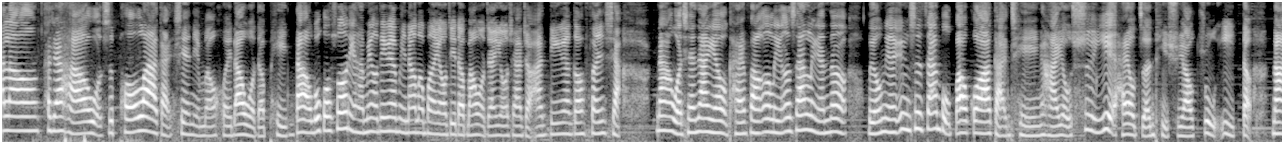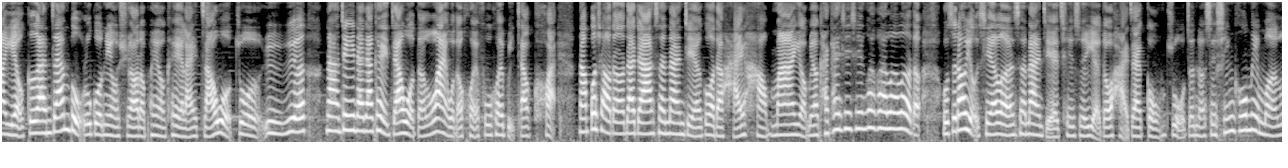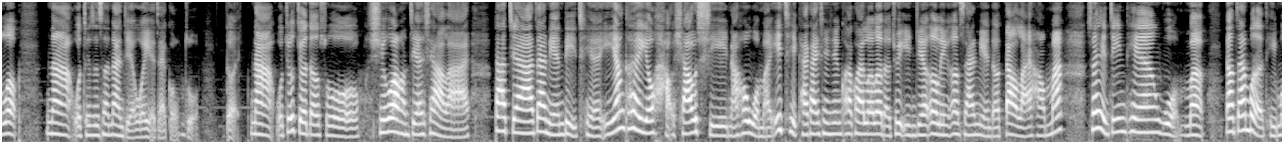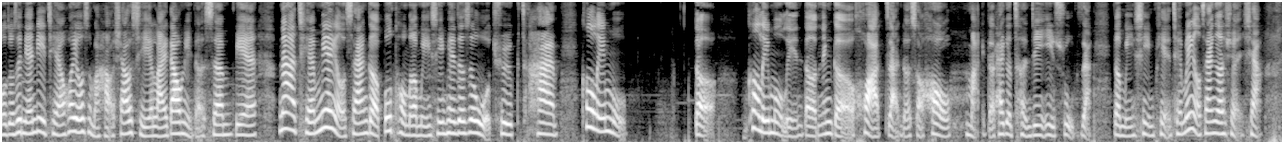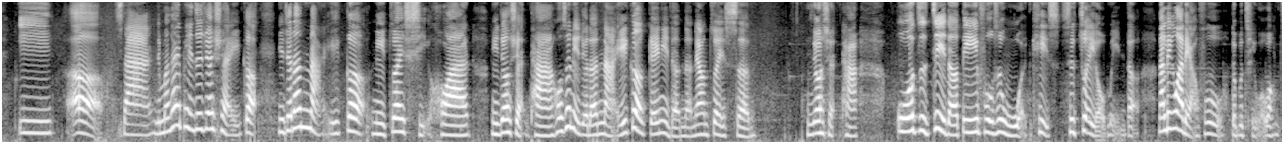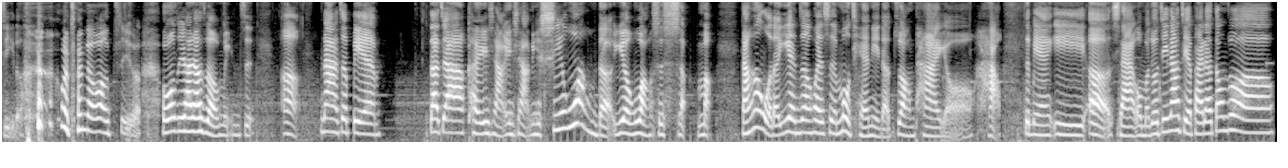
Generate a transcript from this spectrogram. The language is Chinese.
Hello，大家好，我是 Pola，感谢你们回到我的频道。如果说你还没有订阅频道的朋友，记得帮我在右下角按订阅跟分享。那我现在也有开放二零二三年的流年运势占卜，包括感情、还有事业、还有整体需要注意的。那也有个案占卜，如果你有需要的朋友可以来找我做预约。那建议大家可以加我的 LINE，我的回复会比较快。那不晓得大家圣诞节过得还好吗？有没有开开心心、快快乐乐的？我知道有些人圣诞节其实也都还在工作，真的是辛苦你们了。那我其实圣诞节我也在工作，对，那我就觉得说，希望接下来大家在年底前一样可以有好消息，然后我们一起开开心心、快快乐乐的去迎接二零二三年的到来，好吗？所以今天我们要占卜的题目就是年底前会有什么好消息来到你的身边？那前面有三个不同的明信片，就是我去看克里姆的。克里姆林的那个画展的时候买的，它一个沉浸艺术展的明信片，前面有三个选项，一、二、三，你们可以凭直觉选一个，你觉得哪一个你最喜欢，你就选它，或是你觉得哪一个给你的能量最深，你就选它。我只记得第一幅是吻 kiss 是最有名的，那另外两幅对不起，我忘记了，我真的忘记了，我忘记它叫什么名字。嗯，那这边大家可以想一想，你希望的愿望是什么？然后我的验证会是目前你的状态哟。好，这边一二三，我们就进到解牌的动作哦。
